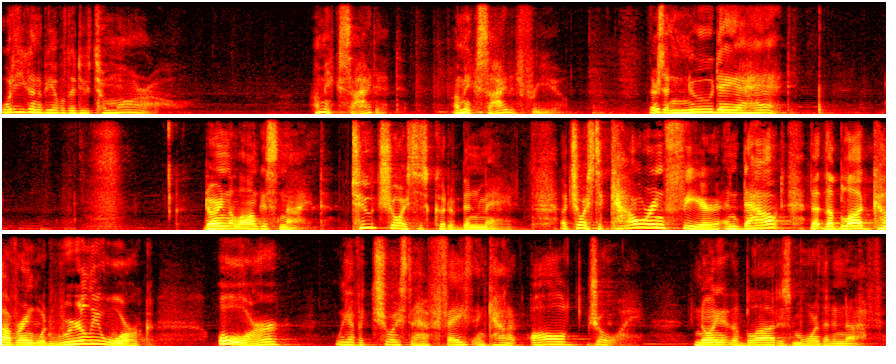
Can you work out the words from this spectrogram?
What are you going to be able to do tomorrow? I'm excited. I'm excited for you. There's a new day ahead. During the longest night, two choices could have been made a choice to cower in fear and doubt that the blood covering would really work, or we have a choice to have faith and count it all joy, knowing that the blood is more than enough.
